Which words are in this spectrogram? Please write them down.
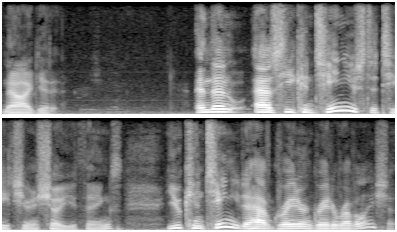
Now I get it. And then as he continues to teach you and show you things, you continue to have greater and greater revelation.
